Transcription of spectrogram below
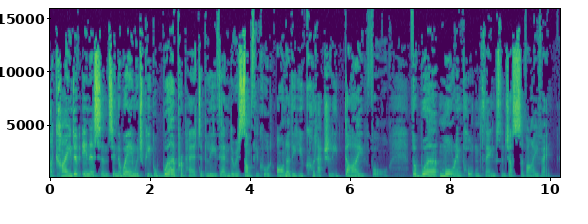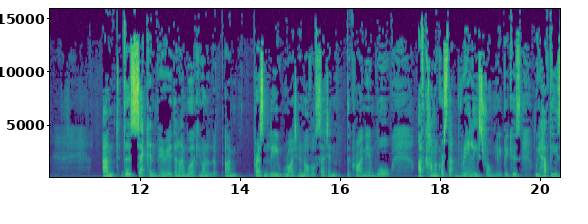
a kind of innocence in the way in which people were prepared to believe then. There is something called honour that you could actually die for. There were more important things than just surviving. And the second period that I'm working on, I'm presently writing a novel set in the Crimean War. I've come across that really strongly because we have these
